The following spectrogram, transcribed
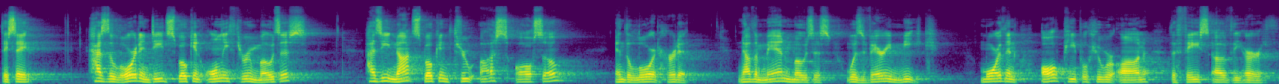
They say, Has the Lord indeed spoken only through Moses? Has he not spoken through us also? And the Lord heard it. Now the man Moses was very meek, more than all people who were on the face of the earth.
